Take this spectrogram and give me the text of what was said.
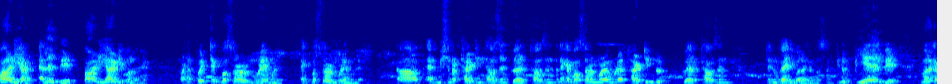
পাৰ ইয়াৰ এল এল বিৰ পাৰ ইয়াৰ দিব লাগে। অৰ্থাৎ প্ৰত্যেক বছৰৰ মূৰে মূৰে এক বছৰৰ মূৰে মূৰে। এডমিশ্যনত থাৰ্টিন থাউজেণ্ড টুৱেল্ভ থাউজেণ্ড তেনেকৈ বছৰৰ মূৰে মূৰে থাৰ্টিন টু টুৱেল্ভ থাউজেণ্ড তেনেকুৱাই দিব লাগে বছৰ। কিন্তু বি এল এল বিৰ তোমালোকে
